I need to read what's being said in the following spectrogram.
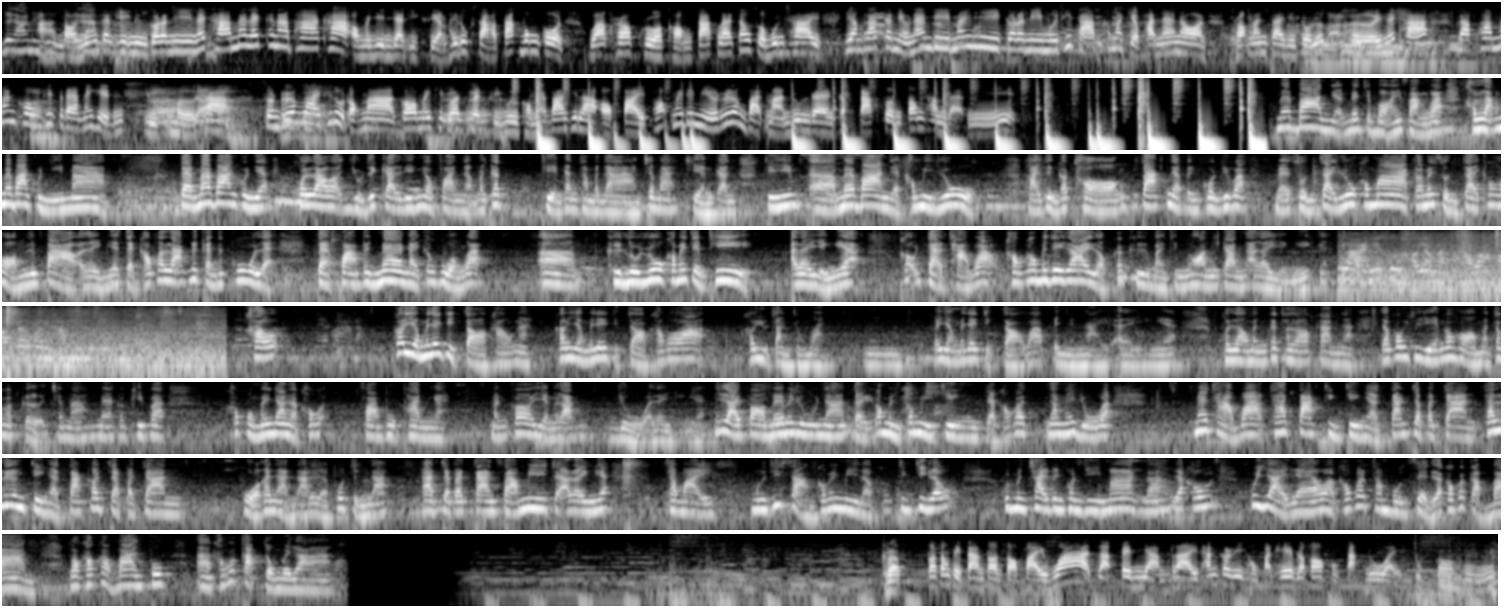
ใช่ไหมมีอ่าถูกต่อด้วเนื่ยองกันอีกหนึ่งกรณีนะคะ แม่เล็กคณาภาค่ะ ออกมายืนยันอีกเสียงให้ลูกสาวตั๊กบงกฎว่าครอบครัวของตั๊กและเจ้าสัวบุญชัย ยังรักกันเหนียวแน่นดี ไม่มีกรณีมือที่สามเข้ามาเกี่ยวพันแน่นอน เพราะมั่นใจในตัวลูกเขยนะคะ จากความมั่นคงที่แสดงให้เห็นอยู่เสมอค่ะ ส่วนเรื่องลายที่หลุดออกมาก็ไม่คิดว่าจะเป็นฝีมือของแม่บ้านที่ลาออกไป เพราะไม่ได้มีเรื่องบาดหมางรุนแรงกับตั๊กจนต้องทำแบบนี้ แม่บ้านเนี่ยแม่จะบอกให้ฟังว่าเขารักแม่บ้านคนนี้มาก แต่แม่บ้านคนเนี้ยคนเราอะอยู่ด้วยกันลิ้นกับฟันอะมันก็เถียงกันธรรมดาใช่ไหมเถียงกัน ทีนี้เอ่อแม่บ้านเนี่ยเขามีลูก หมายถึงเขาท้องตั๊กเนี่ยเป็นคนที่ว่าแหมสนใจลูกเขามากก็ไม่สนใจเขาหอมหรือเปล่าอะไรอย่างเงี้ยแต่เขาก็รักด้วยกันทั้งคู่แหละ แต่ความเป็นแม่ไงก็ห่วงว่าอ่าคือรู้ลูกเขาไม่เต็มที่อะไรอย่างเงี้ย เขาแต่ถามว่าเขาก็ไม่ได้ไล่หรอกก็คือหมายถึงงอนกันอะไรอย่างนี้ไงลายนี่คือเขายอมรับนะคะว่าเขาเป็นคนทำจริงเขาๆแม่บ้านนะก็ยังไม่ได้ติดต่อเขาไงเขายังไม่ได้ติดต่อเขาเพราะว่าเขาอยู่ต่างจังหวัดอืมก็ยังไม่ได้ติดต่อว่าเป็นยังไงอะไรอย่างเงี้ยคนเรามันก็ทะเลาะกันน่ะ แล้วก็เลี้ยงก็หอมมันต้องเกิดใช่ไหมแม่ก็คิดว่าเขาคงไม่นั่นแหละเขาความผูกพันไง มันก็ยังรักอยู่อะไรอย่างเงี้ยที่ลายปอแม่ไม่รู้นะ แต่ก็มันก็มีจริง แต่เขาก็นั่งให้ดูว่า แม่ถามว่าถ้าตักจริงๆอะตักจะประจาน ถ้าเรื่องจริงอะตักก็จะประจานผัวขนาดนั้นเหรอพูดถึงนะ อาจจะประจานสามีจะอะไรเงี้ยทำไมมือที่สามเขาไม่มีหรอกจริง ๆ แล้วคุณบุญชัยเป็นคนดีมากนะ แล้วเขาผู้ใหญ่แล้วอะเขาก็ทำบุญเสร็จแล้วเขาก็กลับบ้านพอเขากลับบ้านปุ๊บอ่าเขาก็กลับตรงเวลา ครับ ก็ต้องติดตามตอนต่อไปว่าจะเป็นอย่างไรทั้งกรณีของประเทศแล้วก็ของตักด้วย ถูกต้องอืม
